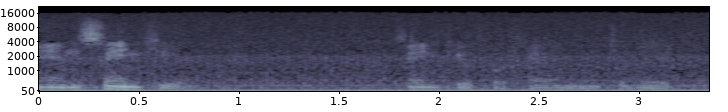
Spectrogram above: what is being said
And thank you. Thank you for having me today.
